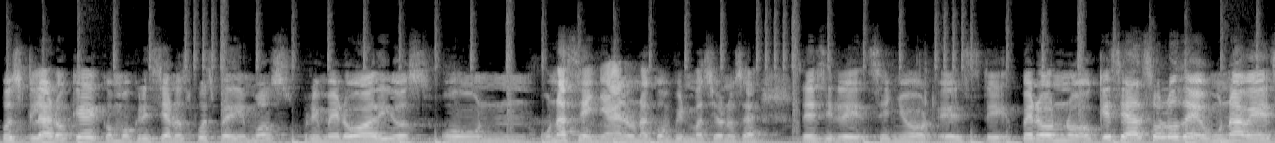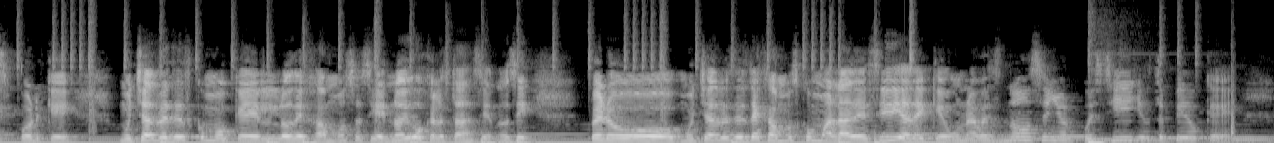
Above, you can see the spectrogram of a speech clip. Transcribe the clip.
pues claro que como cristianos pues pedimos primero a Dios un- una señal, una confirmación, o sea, decirle, Señor, este, pero no que sea solo de una vez, porque muchas veces como que lo dejamos así, no digo que lo estás haciendo así, pero muchas veces dejamos como a la desidia de que una vez, no, Señor, pues sí, yo te pido que,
